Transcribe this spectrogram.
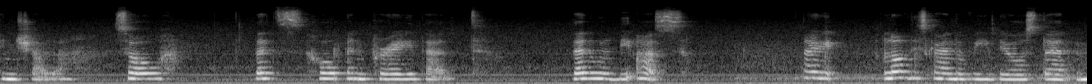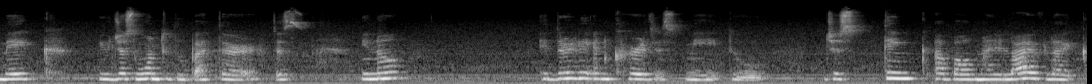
inshallah. So let's hope and pray that that will be us. I love this kind of videos that make you just want to do better. Just you know it really encourages me to just think about my life like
